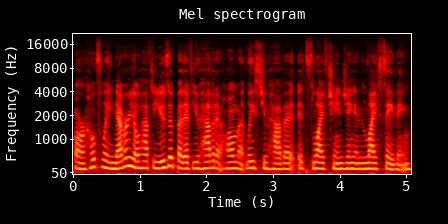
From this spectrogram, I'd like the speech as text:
or hopefully never you'll have to use it, but if you have it at home, at least you have it. It's life changing and life saving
